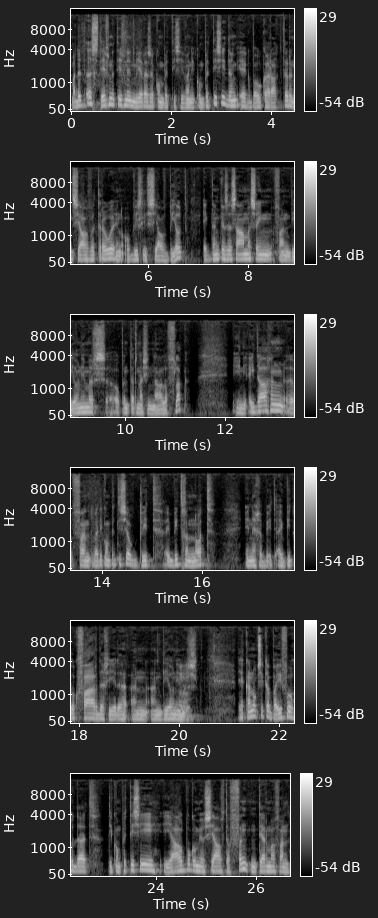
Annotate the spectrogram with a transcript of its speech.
Maar dit is definitief net meer as 'n kompetisie want die kompetisie dink ek bou karakter en selfvertroue en obviously selfbeeld. Ek dink is 'n samesyn van deelnemers uh, op internasionale vlak. En die uitdaging uh, van wat die kompetisie ook bied, hy bied genot en hy gebied hy bied ook vaardighede aan aan deelnemers. Mm. Ek kan ook seker byvoeg dat die kompetisie help ook om jouself te vind in terme van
